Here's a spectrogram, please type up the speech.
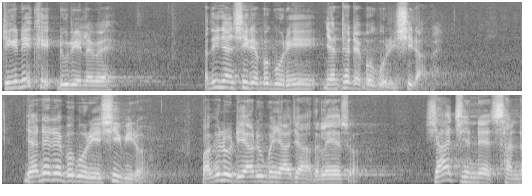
ဒီကနေ့ခေတ်လူတွေလည်းပဲအသိဉာဏ်ရှိတဲ့ပုဂ္ဂိုလ်တွေဉာဏ်ထက်တဲ့ပုဂ္ဂိုလ်တွေရှိတာပဲဉာဏ်ထက်တဲ့ပုဂ္ဂိုလ်တွေရှိပြီးတော့ဘာဖြစ်လို့တရားဓုမရကြသလဲဆိုတော့ရခြင်းတဲ့ဆန္ဒ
